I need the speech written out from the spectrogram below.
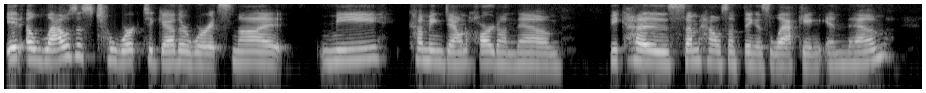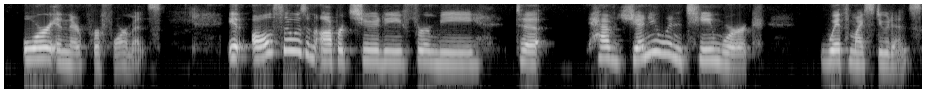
it allows us to work together where it's not me coming down hard on them because somehow something is lacking in them or in their performance. It also is an opportunity for me to have genuine teamwork with my students.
